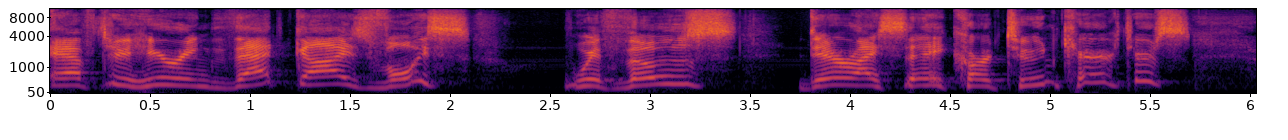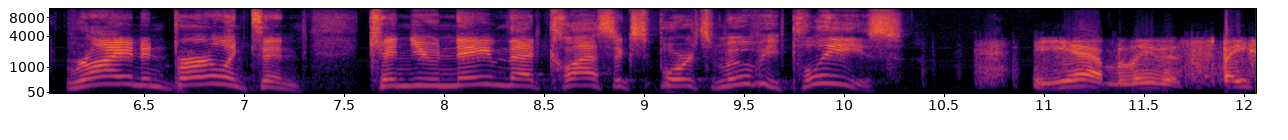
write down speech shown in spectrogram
after hearing that guy's voice with those, dare I say, cartoon characters? Ryan in Burlington, can you name that classic sports movie, please? Yeah, I believe it's Space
